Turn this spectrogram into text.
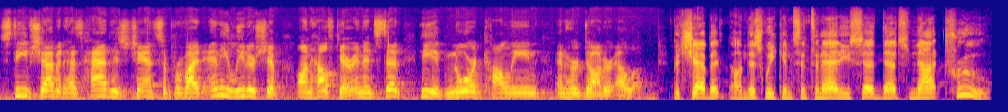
Steve Chabot has had his chance to provide any leadership on healthcare, and instead he ignored Colleen and her daughter Ella. But Chabot, on This Week in Cincinnati, said that's not true.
